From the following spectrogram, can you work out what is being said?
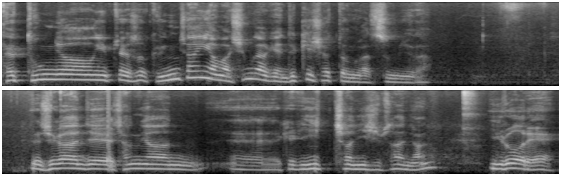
대통령 입장에서 굉장히 아마 심각하게 느끼셨던 것 같습니다. 제가 이제 작년, 에, 2024년 1월에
